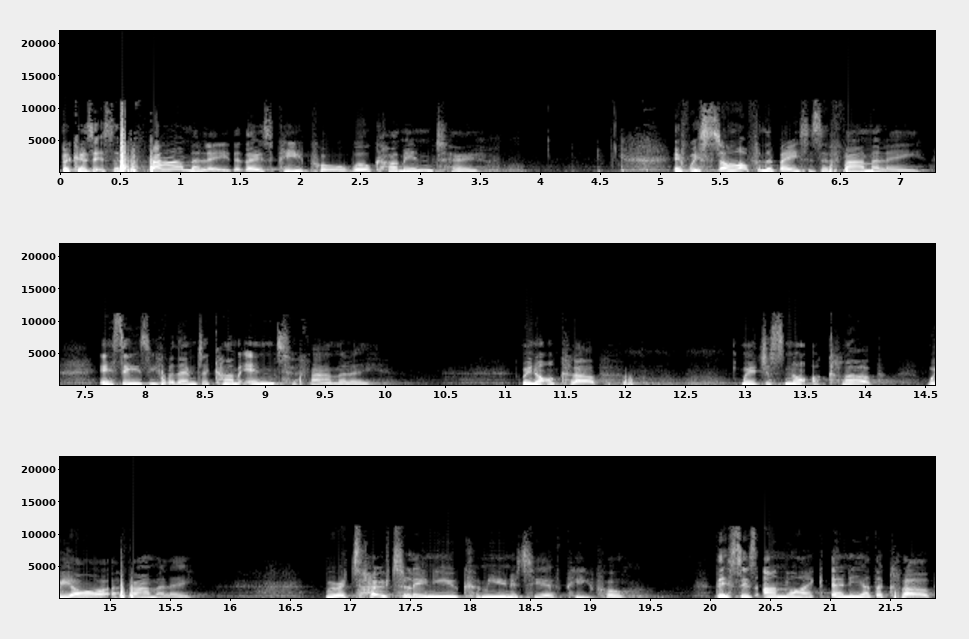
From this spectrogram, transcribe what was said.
Because it's a family that those people will come into. If we start from the basis of family, it's easy for them to come into family. We're not a club. We're just not a club, we are a family. We're a totally new community of people. This is unlike any other club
